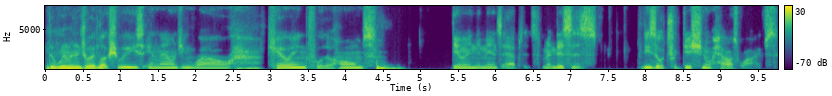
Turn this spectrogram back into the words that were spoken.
the women enjoy luxuries and lounging while caring for their homes during the men's absence. I mean, this is these are traditional housewives.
